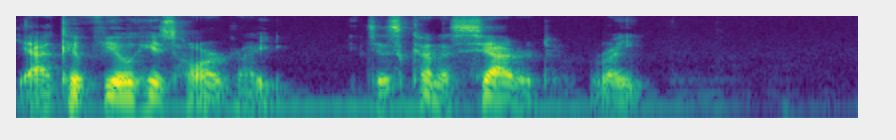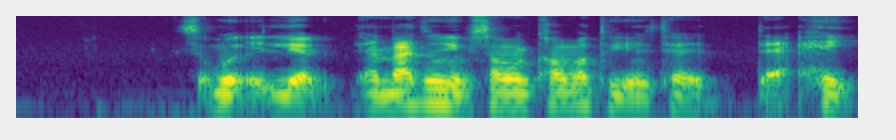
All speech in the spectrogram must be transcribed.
yeah, I could feel his heart, right? Just kind of shattered, right? So imagine if someone come up to you and said that, hey,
